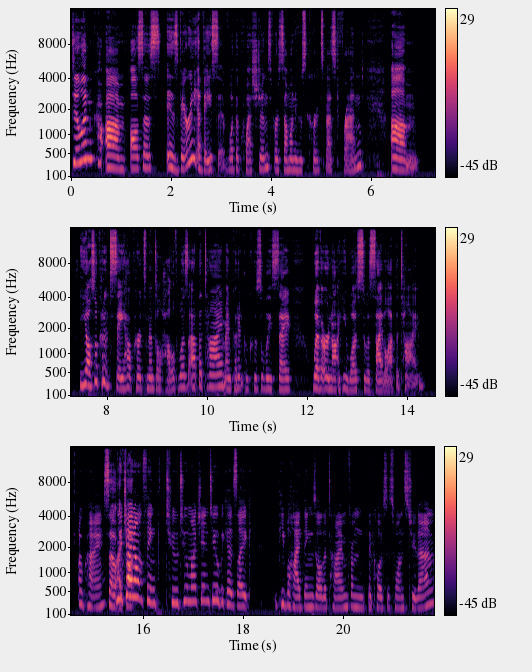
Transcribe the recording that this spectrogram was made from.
Dylan um also is very evasive with the questions for someone who's Kurt's best friend. Um he also couldn't say how Kurt's mental health was at the time and couldn't conclusively say whether or not he was suicidal at the time. Okay. So I which I, thought- don't think too too much into because like people hide things all the time from the closest ones to them.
